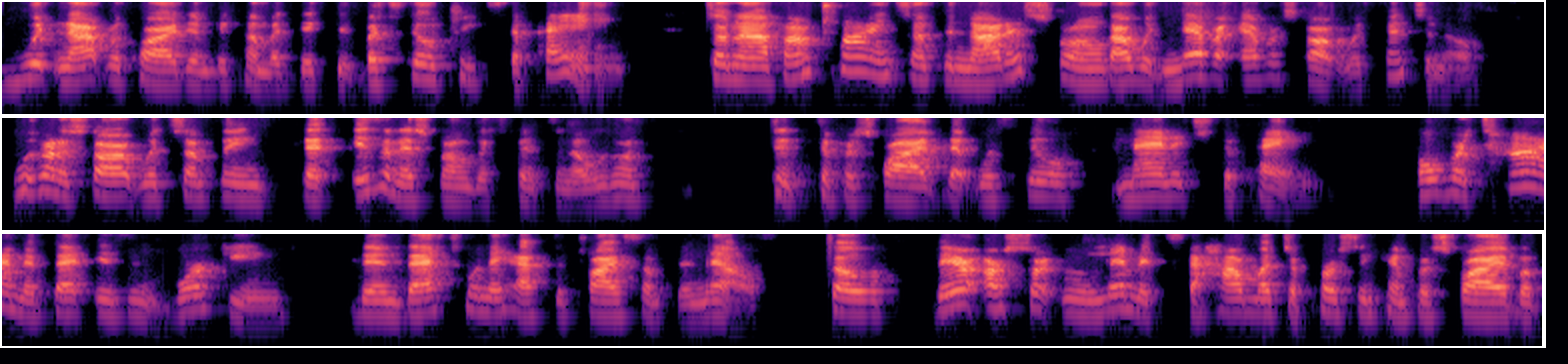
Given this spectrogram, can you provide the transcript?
would not require them to become addicted, but still treats the pain. So now, if I'm trying something not as strong, I would never ever start with fentanyl. We're going to start with something that isn't as strong as fentanyl. We're going to to, prescribe that will still manage the pain. Over time, if that isn't working, then that's when they have to try something else. So there are certain limits to how much a person can prescribe of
